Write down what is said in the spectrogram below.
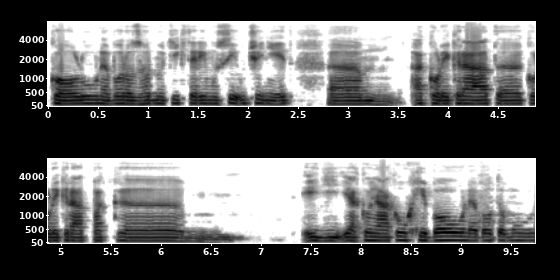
kólů nebo rozhodnutí, který musí učinit ehm, a kolikrát, kolikrát pak i jako nějakou chybou, nebo tomu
